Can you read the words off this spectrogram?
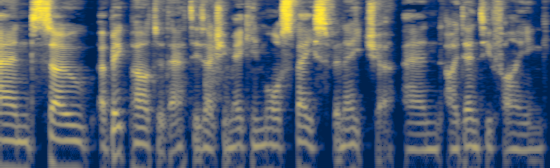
And so a big part of that is actually making more space for nature and identifying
